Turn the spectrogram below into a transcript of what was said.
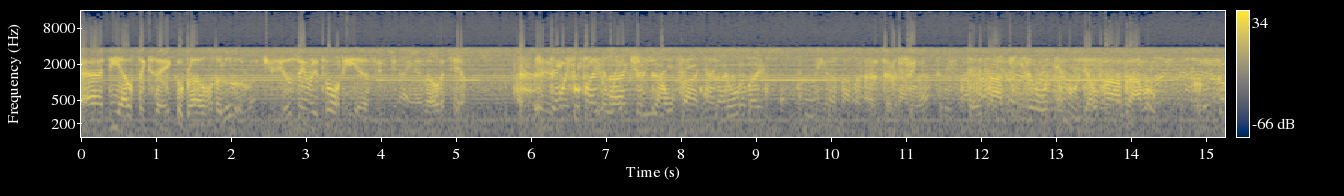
Uh, DL6 Echo Bravo Honolulu, Roger. You same report here, 59 hello, that's here. Thanks for finding the action. Alpha Tango. Uh, 73. Delta Kilo 2 Delta Bravo. Echo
